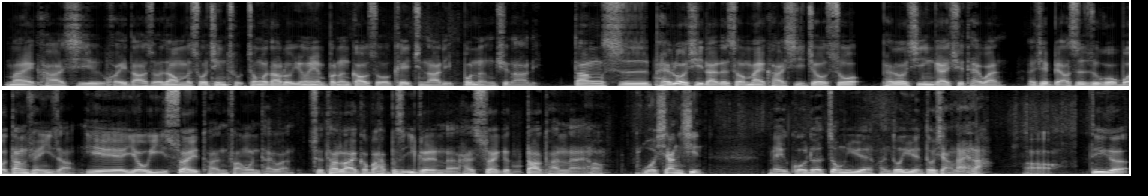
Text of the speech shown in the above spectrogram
麦卡锡回答说：“让我们说清楚，中国大陆永远不能告诉我可以去哪里，不能去哪里。”当时裴洛西来的时候，麦卡锡就说裴洛西应该去台湾，而且表示如果我当选议长，也有意率团访问台湾。所以他来，搞不好还不是一个人来，还率个大团来哈。我相信美国的众议院很多议员都想来了啊。第一个，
